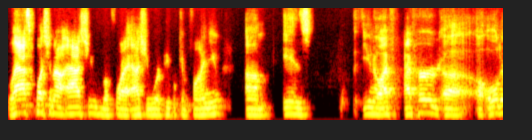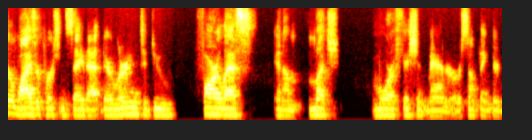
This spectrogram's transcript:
last question I'll ask you before I ask you where people can find you um, is, you know, I've I've heard uh, an older, wiser person say that they're learning to do far less in a much more efficient manner or something. They're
